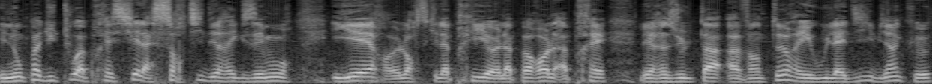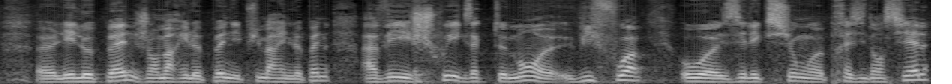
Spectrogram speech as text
Ils n'ont pas du tout apprécié la sortie d'Éric Zemmour hier, euh, lorsqu'il a pris la parole après les résultats à 20h, et où il a dit eh bien que les Le Pen, Jean-Marie Le Pen et puis Marine Le Pen, avaient échoué exactement huit fois aux élections présidentielles.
